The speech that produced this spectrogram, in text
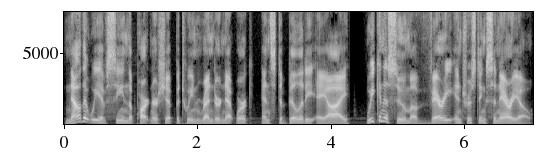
Now that we have seen the partnership between Render Network and Stability AI, we can assume a very interesting scenario.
